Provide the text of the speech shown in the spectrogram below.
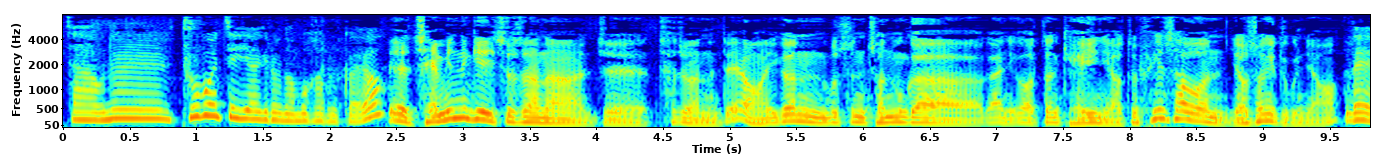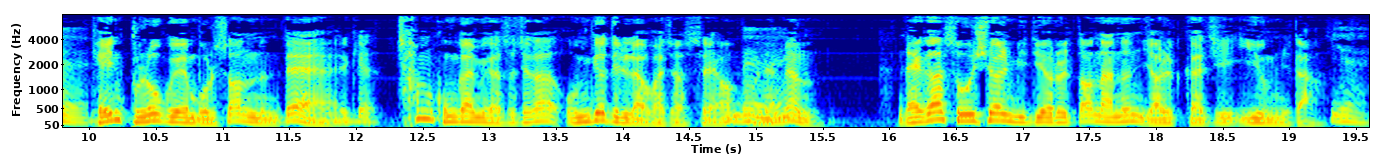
자, 오늘 두 번째 이야기로 넘어가 볼까요? 예, 재밌는 게 있어서 하나 이제 찾아왔는데요. 이건 무슨 전문가가 아니고 어떤 개인이 어떤 회사원 여성이더군요. 네. 개인 블로그에 뭘 썼는데 이렇게 참 공감이 가서 제가 옮겨드리려고 가져왔어요. 네. 뭐냐면 내가 소셜 미디어를 떠나는 10가지 이유입니다. 예.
